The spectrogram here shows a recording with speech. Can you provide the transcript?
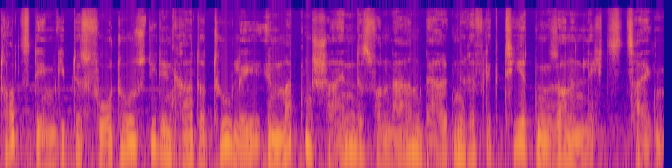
Trotzdem gibt es Fotos, die den Krater Thule im matten Schein des von nahen Bergen reflektierten Sonnenlichts zeigen.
